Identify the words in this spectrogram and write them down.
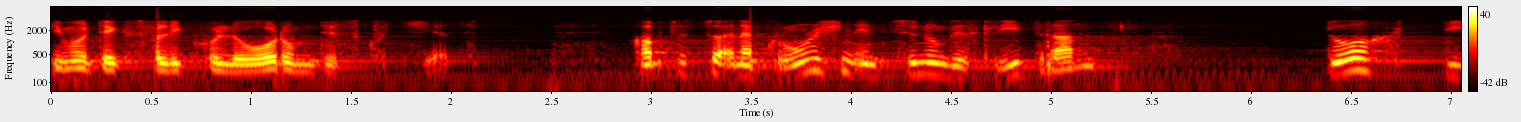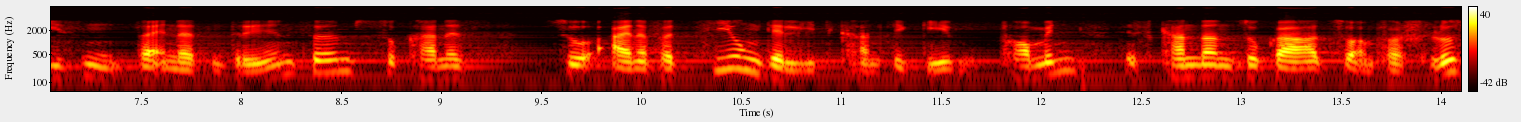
Dimodex folliculorum, diskutiert. Kommt es zu einer chronischen Entzündung des Lidrands durch diesen veränderten Tränenfilms, so kann es zu einer Verziehung der Lidkante kommen. Es kann dann sogar zu einem Verschluss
